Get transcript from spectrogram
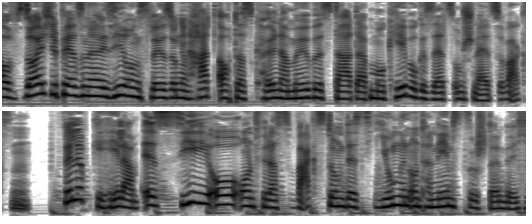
Auf solche Personalisierungslösungen hat auch das Kölner Möbel-Startup Mokebo gesetzt, um schnell zu wachsen. Philipp Gehela ist CEO und für das Wachstum des jungen Unternehmens zuständig.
